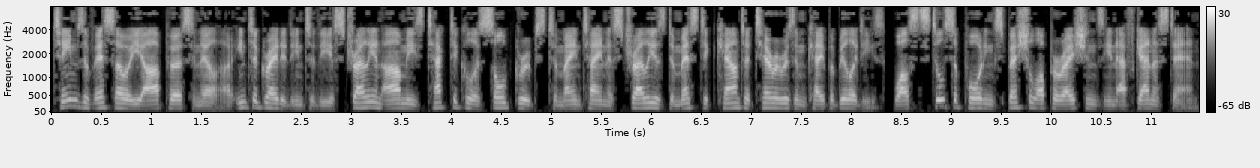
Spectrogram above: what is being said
teams of SOER personnel are integrated into the Australian Army's tactical assault groups to maintain Australia's domestic counter-terrorism capabilities, whilst still supporting special operations in Afghanistan.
